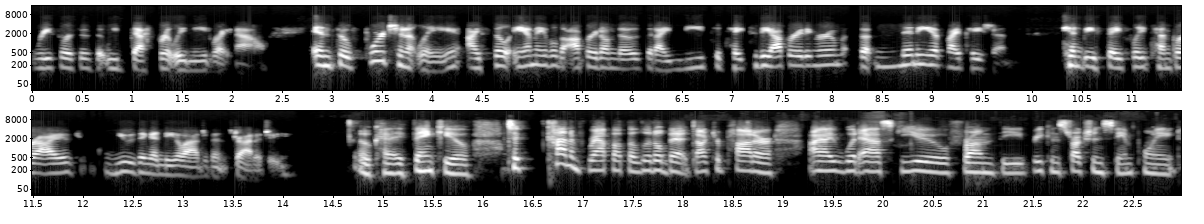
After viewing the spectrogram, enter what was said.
resources that we desperately need right now? And so, fortunately, I still am able to operate on those that I need to take to the operating room, but many of my patients can be safely temporized using a neoadjuvant strategy. Okay, thank you. To kind of wrap up a little bit, Dr. Potter, I would ask you from the reconstruction standpoint,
